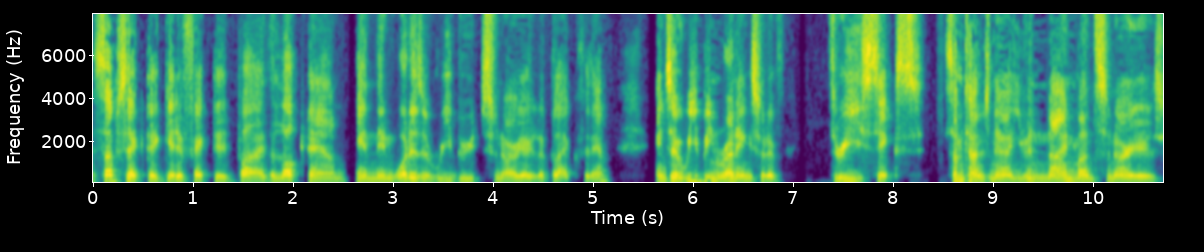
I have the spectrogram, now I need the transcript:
subsector get affected by the lockdown? And then what does a reboot scenario look like for them? And so we've been running sort of three, six, sometimes now even nine month scenarios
